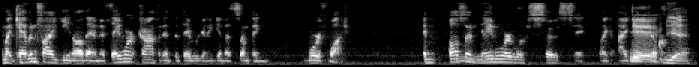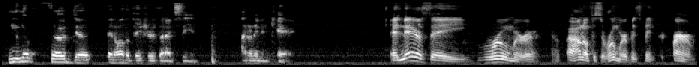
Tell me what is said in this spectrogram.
like Kevin Feige and all them. If they weren't confident that they were going to give us something worth watching. And also, Mhm. Namor looks so sick. Like I, Yeah. Yeah. he looks so dope in all the pictures that I've seen. I don't even care. and there's a rumor. I don't know if it's a rumor, if it's been confirmed.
